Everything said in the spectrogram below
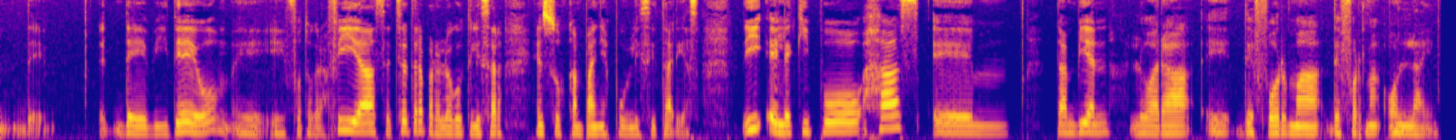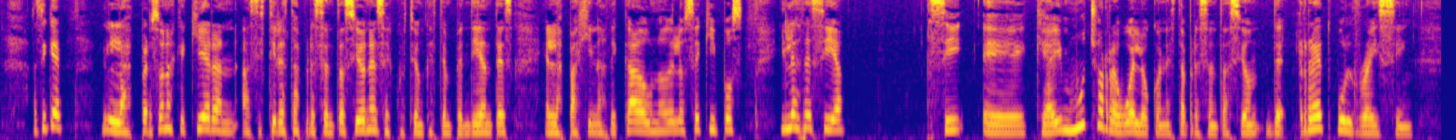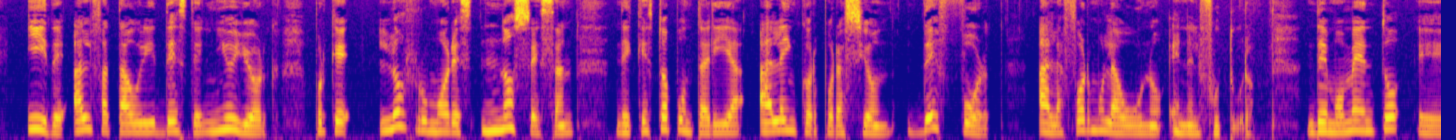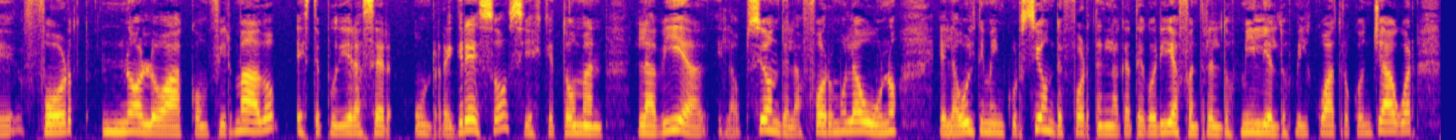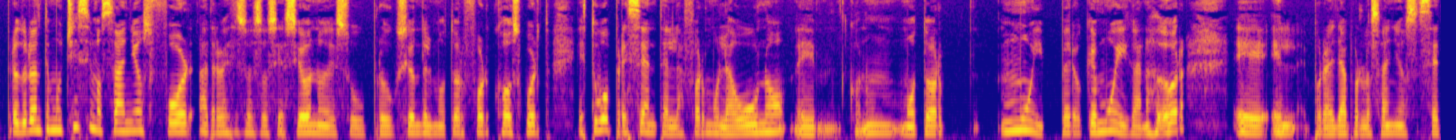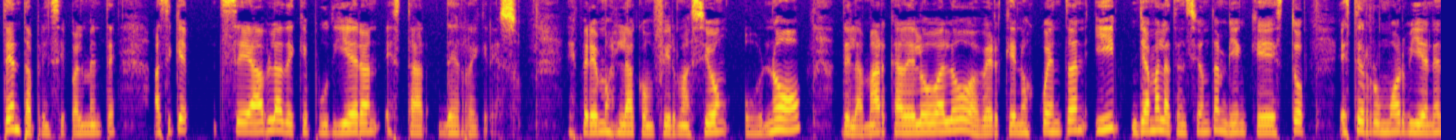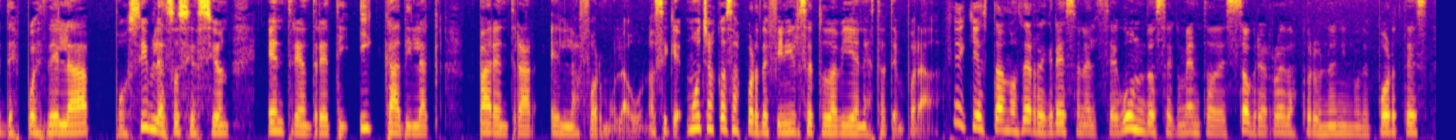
de video, eh, fotografías, etcétera, para luego utilizar en sus campañas publicitarias. Y el equipo Haas em, también lo hará eh, de forma de forma online. Así que las personas que quieran asistir a estas presentaciones es cuestión que estén pendientes en las páginas de cada uno de los equipos. Y les decía sí eh, que hay mucho revuelo con esta presentación de Red Bull Racing y de Alpha Tauri desde New York, porque los rumores no cesan de que esto apuntaría a la incorporación de Ford a la Fórmula 1 en el futuro. De momento, eh, Ford no lo ha confirmado. Este pudiera ser un regreso, si es que toman la vía y la opción de la Fórmula 1. En eh, la última incursión de Ford en la categoría fue entre el 2000 y el 2004 con Jaguar, pero durante muchísimos años Ford, a través de su asociación o de su producción del motor Ford Cosworth, estuvo presente en la Fórmula 1 eh, con un motor muy, pero que muy ganador, eh, por allá por los años 70 principalmente. Así que se habla de que pudieran estar de regreso. Esperemos la confirmación o no de la marca del óvalo, a ver qué nos cuentan. Y llama la atención también que esto, este rumor viene después de la posible asociación entre Andretti y Cadillac para entrar en la Fórmula 1. Así que muchas cosas por definirse todavía en esta temporada. Y aquí estamos de regreso en el segundo segmento de Sobre Ruedas por Unánimo Deportes.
